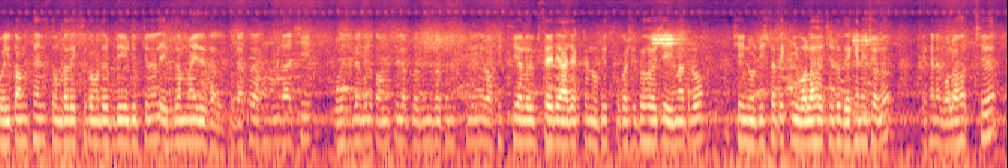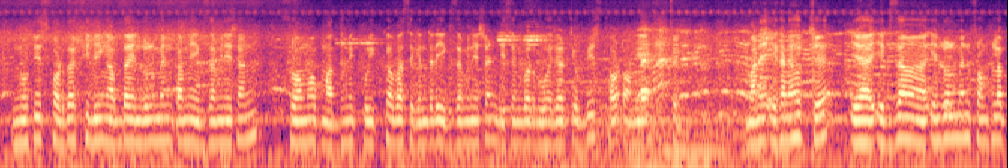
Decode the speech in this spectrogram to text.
ওয়েলকাম ফ্রেন্ডস, তোমরা দেখছ তোমাদের প্রিয় YouTube channel exam my result তো দেখো, এখন আমরা আছি West Bengal council of Rabindra open স্কুলিংয়ের অফিসিয়াল ওয়েবসাইটে আজ একটা নোটিশ প্রকাশিত হয়েছে, এইমাত্র সেই নোটিশটাতে কি বলা হয়েছে একটু দেখে নিয়ে চলো। এখানে বলা হচ্ছে notice for the filling up the enrolment cum examination form of Madhyamik পরীক্ষা বা সেকেন্ডারি এক্সামিনেশন ডিসেম্বর দু হাজার চব্বিশ থট অনলাইন সিস্টেম মানে এখানে হচ্ছে exam enrolment form fill up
